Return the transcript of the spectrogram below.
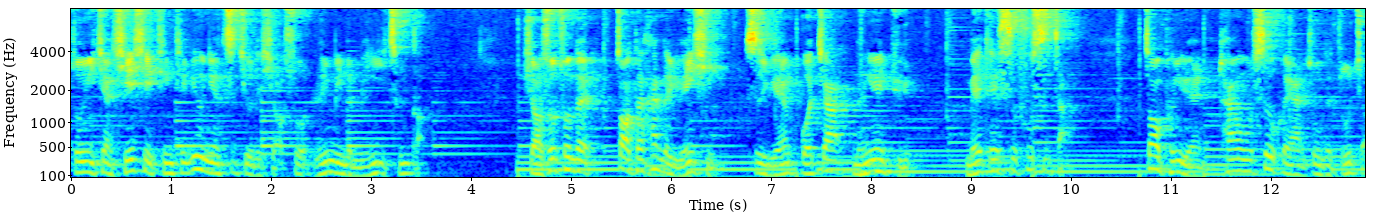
终于将写写停停六年之久的小说《人民的名义》成稿。小说中的赵德汉的原型是原国家能源局煤炭司副司长赵鹏元贪污受贿案中的主角，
